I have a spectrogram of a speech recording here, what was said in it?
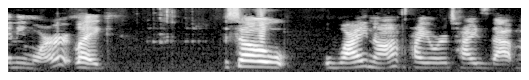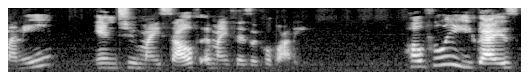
anymore. Like so why not prioritize that money into myself and my physical body? Hopefully you guys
